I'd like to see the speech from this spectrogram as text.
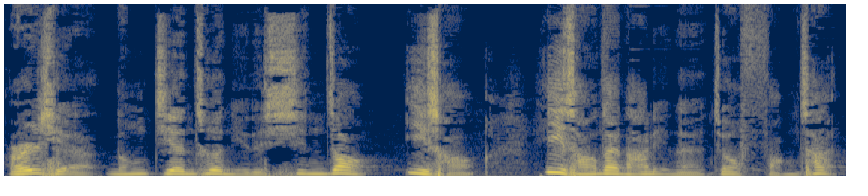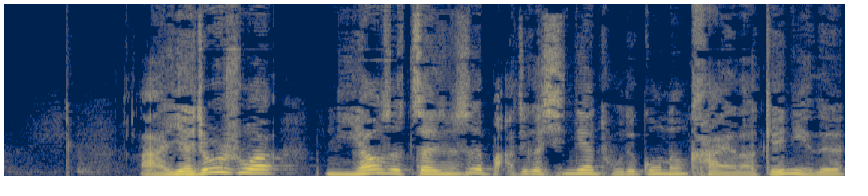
而且能监测你的心脏异常，异常在哪里呢？叫房颤，啊，也就是说，你要是真是把这个心电图的功能开了，给你的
